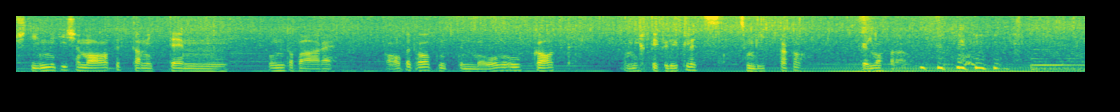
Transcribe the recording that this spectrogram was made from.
Stimmung ist am Abend, mit dem wunderbaren Abendrot, mit dem Morgen aufgeht. Und mich beflügelt zum Weitergehen. Gehen wir, Frau.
